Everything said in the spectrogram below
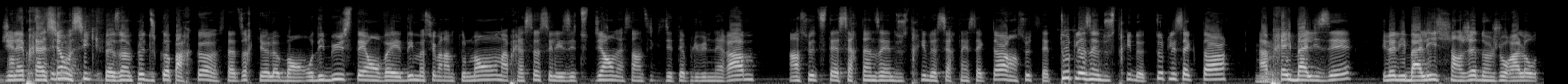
J'ai l'impression aussi qu'il faisait un peu du cas par cas. C'est-à-dire que, là, bon, au début, c'était on va aider monsieur, madame, tout le monde. Après ça, c'est les étudiants, on a senti qu'ils étaient plus vulnérables. Ensuite, c'était certaines industries de certains secteurs. Ensuite, c'était toutes les industries de tous les secteurs. Après, ils balisaient. Et là, les balises changeaient d'un jour à l'autre.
